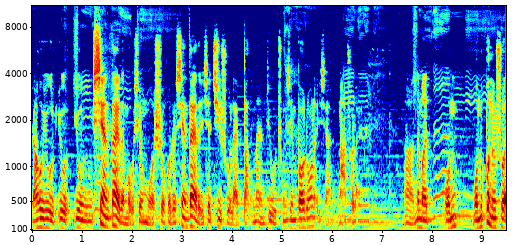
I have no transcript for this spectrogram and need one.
然后又又用现在的某些模式或者现在的一些技术来把它们又重新包装了一下拿出来，啊，那么我们我们不能说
